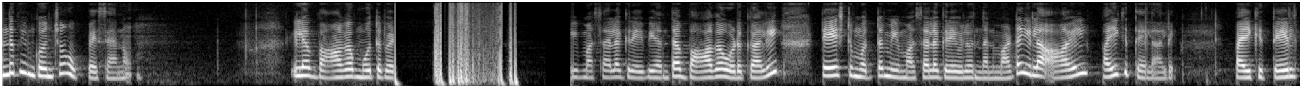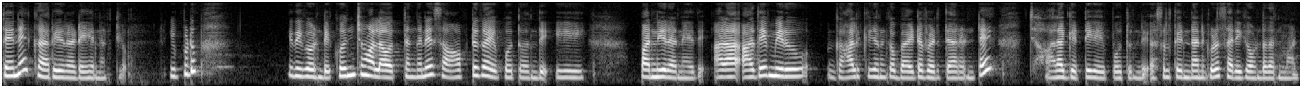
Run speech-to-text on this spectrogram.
అందుకు ఇంకొంచెం ఉప్పు వేసాను ఇలా బాగా మూత పెట్టి ఈ మసాలా గ్రేవీ అంతా బాగా ఉడకాలి. టేస్ట్ మొత్తం ఈ మసాలా గ్రేవీలో ఉందన్నమాట. ఇలా ఆయిల్ పైకి తేలాలి. పైకి తేలితేనే కర్రీ రెడీ అయినట్లు. ఇప్పుడు ఇదిగోండి కొంచెం అలా వత్తంగానే సాఫ్ట్గా అయిపోతుంది ఈ పన్నీర్ అనేది. అలా అదే మీరు గాలికి కనుక బయట పెడతారంటే చాలా గట్టిగా అయిపోతుంది. అసలు తినడానికి కూడా సరిగా ఉండదన్నమాట.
